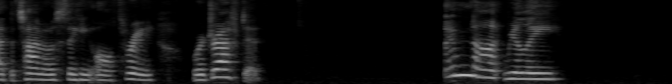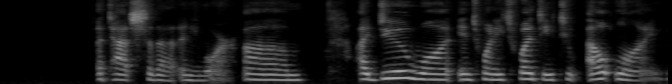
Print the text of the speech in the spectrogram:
at the time I was thinking all three were drafted. I'm not really attached to that anymore. Um, I do want in 2020 to outline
